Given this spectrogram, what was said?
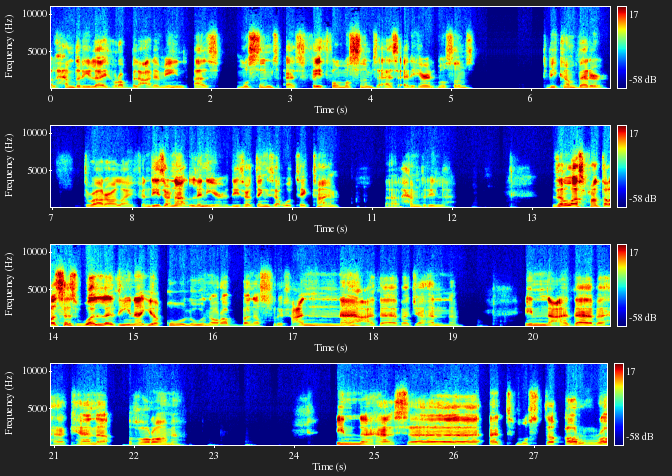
Alhamdulillah Rabbil Alameen, as Muslims, as faithful Muslims, as adherent Muslims, to become better throughout our life. And these are not linear, these are things that will take time. Alhamdulillah. Then Allah subhanahu wa ta'ala says, وَالَّذِينَ يَقُولُونَ رَبَّنَا اصْرِفْ عَنَّا عَذَابَ جَهَنَّمَ إِنَّ عَذَابَهَا كَانَ غَرَامًا إنها ساءت مستقرا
